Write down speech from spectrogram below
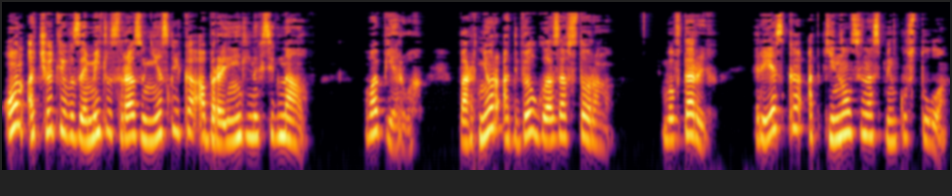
он отчетливо заметил сразу несколько оборонительных сигналов. Во-первых, партнер отвел глаза в сторону. Во-вторых, резко откинулся на спинку стула.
